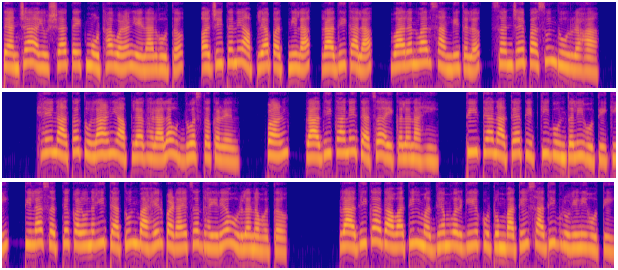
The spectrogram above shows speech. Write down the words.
त्यांच्या आयुष्यात एक मोठा वळण येणार होतं अजितने आपल्या पत्नीला राधिकाला वारंवार सांगितलं संजयपासून दूर रहा. हे नातं तुला आणि आपल्या घराला उद्ध्वस्त करेल. पण राधिकाने त्याचं ऐकलं नाही. ती त्या नात्यात इतकी गुंतली होती की तिला सत्य कळूनही त्यातून बाहेर पडायचं धैर्य उरलं नव्हतं. राधिका गावातील मध्यमवर्गीय कुटुंबातील साधी गृहिणी होती.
